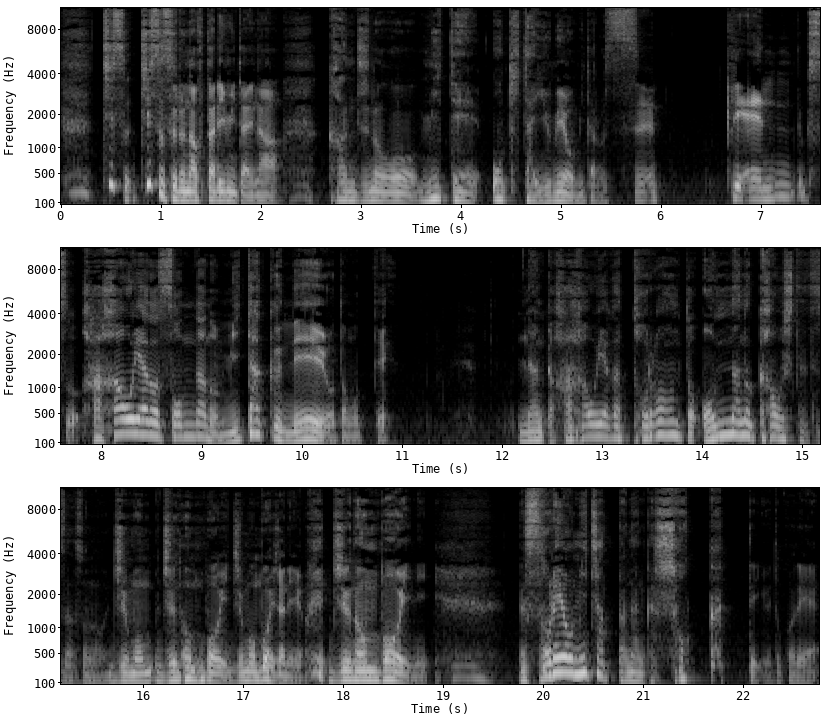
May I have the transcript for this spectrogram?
チス、チスするな、二人みたいな感じのを見て起きた夢を見たの、すっげえ、そ母親のそんなの見たくねえよと思って。なんか母親がトローンと女の顔しててさ、その、呪文、呪文ボーイ、呪文ボーイじゃねえよ。呪文ボーイに。それを見ちゃったなんかショックっていうとこで、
